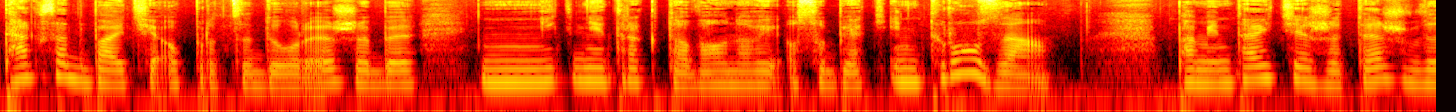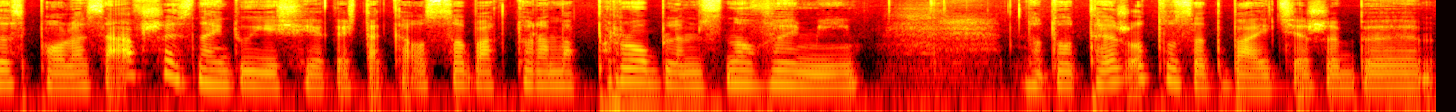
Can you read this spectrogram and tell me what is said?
Tak zadbajcie o procedury, żeby nikt nie traktował nowej osoby jak intruza. Pamiętajcie, że też w zespole zawsze znajduje się jakaś taka osoba, która ma problem z nowymi. No to też o to zadbajcie, żeby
